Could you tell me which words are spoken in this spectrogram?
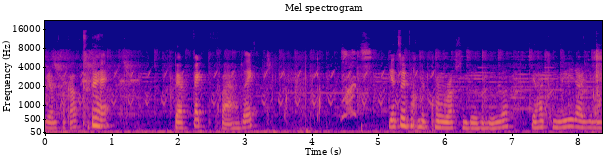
Wir haben verkackt. Perfekt verreckt. Jetzt einfach mit Conrux und Wirbelhöhle. Der hat schon wieder jemand.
